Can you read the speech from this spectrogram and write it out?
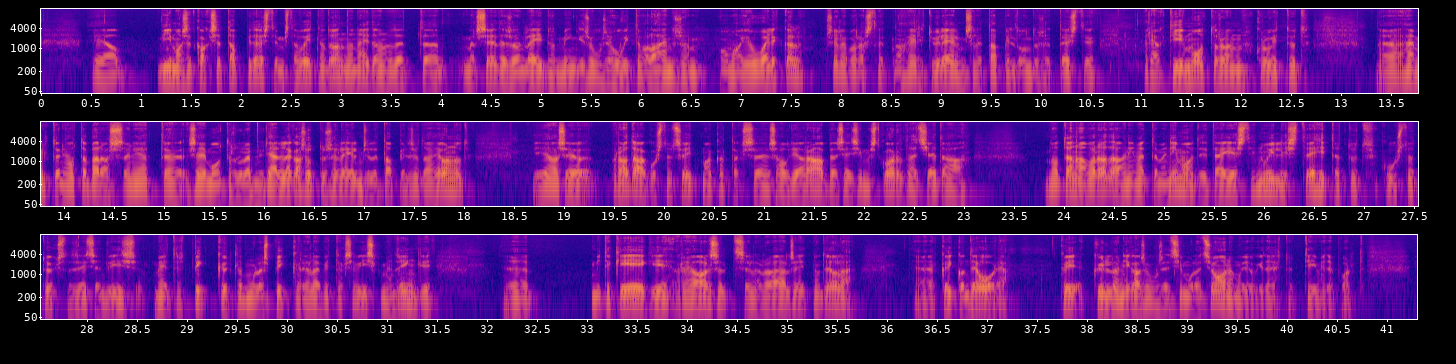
ja viimased kaks etappi tõesti, mis ta võitnud on, on näidanud, et äh, Mercedes on leidnud mingisuguse huvitava lahenduse oma jõuallikal, sellepärast et noh, eriti üle-eelmisel etapil tundus, et tõesti reaktiivmootor on kruvitud äh, Hamiltoni auto pärasse, nii et äh, see mootor tuleb nüüd jälle kasutusele, eelmisel etapil seda ei olnud, ja see rada, kus nüüd sõitma hakatakse Saudi Araabias esimest korda, Jeddah, no tänavarada, nimetame niimoodi, täiesti nullist ehitatud, kuus tuhat üheksasada seitsekümmend viis meetrit pikk, ütleb mulle spikker, ja läbitakse viiskümmend ringi, äh, mitte keegi reaalselt sellel rajal sõitnud ei ole. kõik on teooria, kõi-, küll on igasuguseid simulatsioone muidugi tehtud tiimide poolt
